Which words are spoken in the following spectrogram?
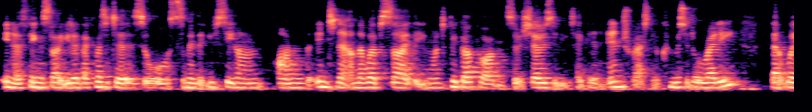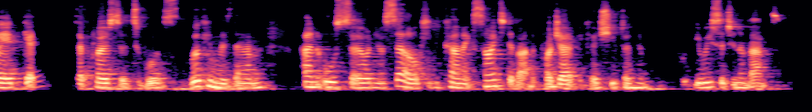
you know things like you know their competitors or something that you've seen on on the internet on their website that you want to pick up on. So it shows that you've taken an interest and you're committed already. That way it gets step closer towards working with them. And also on yourself you become excited about the project because you've done your research in advance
